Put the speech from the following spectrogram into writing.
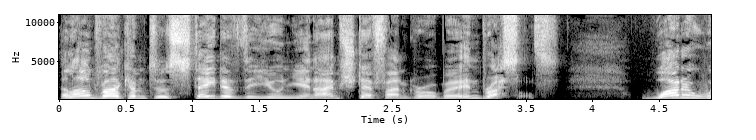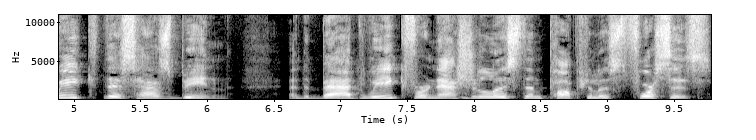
Hello and welcome to State of the Union. I'm Stefan Grobe in Brussels. What a week this has been, and a bad week for nationalist and populist forces.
